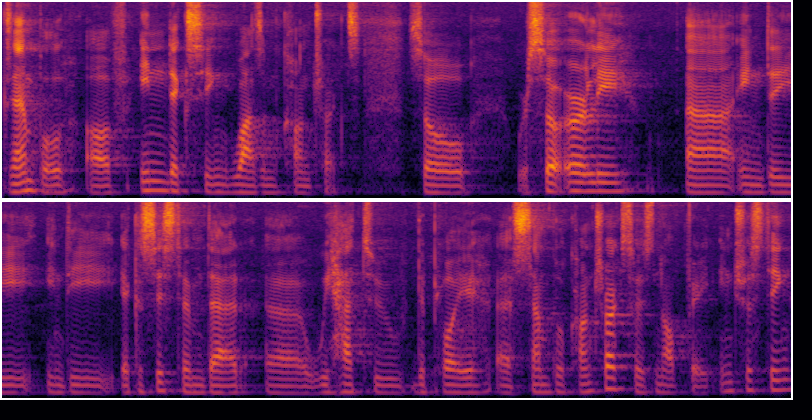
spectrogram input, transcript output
example of indexing WASM contracts. So we're so early, uh, in the in the ecosystem that uh, we had to deploy a sample contract, so it's not very interesting.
